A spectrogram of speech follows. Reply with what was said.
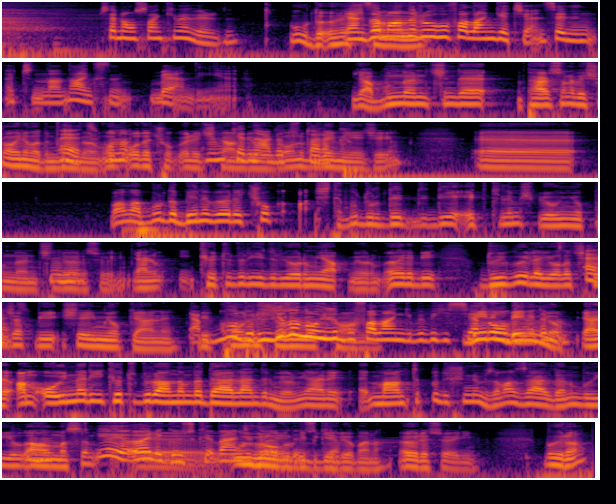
Sen olsan kime verirdin? burada öne Yani zamanı oyun- ruhu falan geç yani. Senin açından hangisini beğendin yani? Ya bunların içinde Persona 5'i oynamadım Evet, bilmiyorum. o, da- onu- o da çok öne çıkan bir oyundu. Onu tutarak. bilemeyeceğim. Ee, Valla burada beni böyle çok işte budur de- diye etkilemiş bir oyun yok bunların içinde öyle söyleyeyim. Yani kötüdür iyidir yorum yapmıyorum. Öyle bir duyguyla yola çıkacak bir şeyim yok yani. Ya bir budur yılın oyunu bu falan gibi bir hissiyat benim olmuyor benim değil yok. mi? Yani ama oyunlar iyi kötüdür anlamda değerlendirmiyorum. Yani e, mantıklı düşündüğüm zaman Zelda'nın bu yıl alması Yo, yo, öyle e, gözüküyor. Bence uygun olur gibi gözüküyor. geliyor bana. Öyle söyleyeyim. Buyurun.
